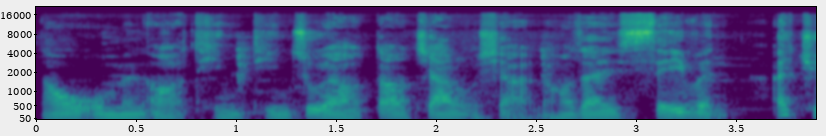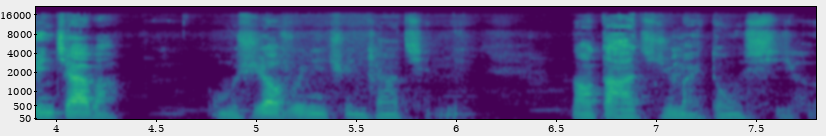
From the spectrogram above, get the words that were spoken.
然后我们哦停停住要到家楼下，然后在 Seven 哎全家吧，我们学校附近全家前面，然后大家进去买东西喝，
